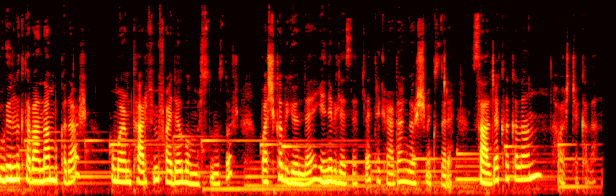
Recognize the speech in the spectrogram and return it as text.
Bugünlük de benden bu kadar. Umarım tarifimi faydalı bulmuşsunuzdur. Başka bir günde yeni bir lezzetle tekrardan görüşmek üzere. Sağlıcakla kalın, hoşça kalın.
